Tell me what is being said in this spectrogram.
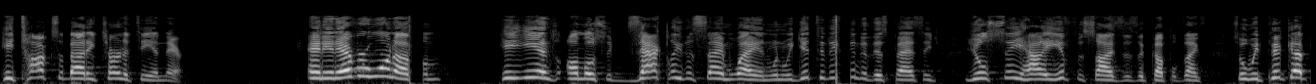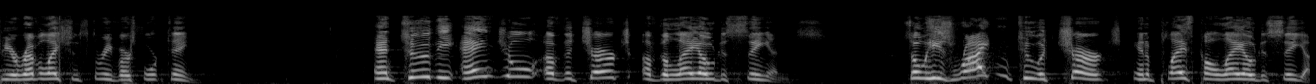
he talks about eternity in there. And in every one of them, he ends almost exactly the same way. And when we get to the end of this passage, you'll see how he emphasizes a couple things. So we pick up here, Revelations 3, verse 14. And to the angel of the church of the Laodiceans. So he's writing to a church in a place called Laodicea.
